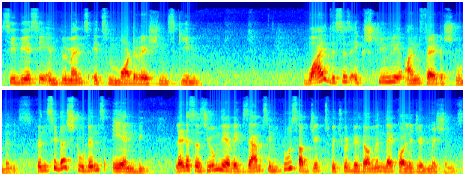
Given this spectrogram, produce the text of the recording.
CBSE implements its moderation scheme. Why this is extremely unfair to students. Consider students A and B. Let us assume they have exams in two subjects which will determine their college admissions.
